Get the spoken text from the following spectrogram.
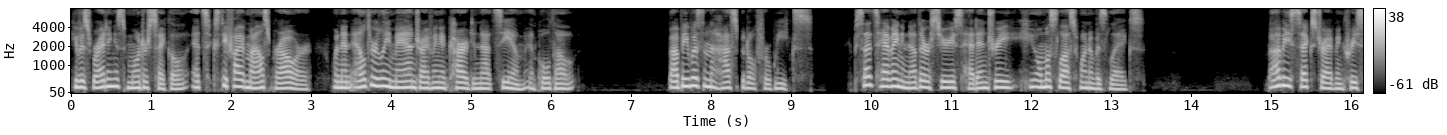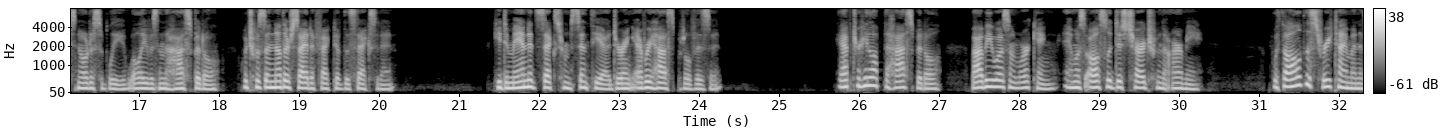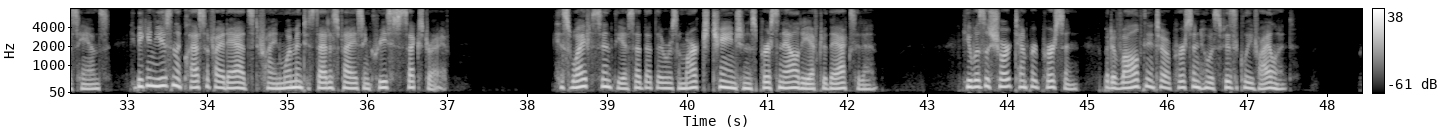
He was riding his motorcycle at 65 miles per hour when an elderly man driving a car did not see him and pulled out. Bobby was in the hospital for weeks. Besides having another serious head injury, he almost lost one of his legs. Bobby's sex drive increased noticeably while he was in the hospital, which was another side effect of this accident. He demanded sex from Cynthia during every hospital visit. After he left the hospital, Bobby wasn't working and was also discharged from the Army. With all this free time on his hands, he began using the classified ads to find women to satisfy his increased sex drive. His wife, Cynthia, said that there was a marked change in his personality after the accident. He was a short tempered person, but evolved into a person who was physically violent.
